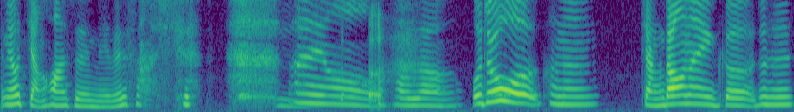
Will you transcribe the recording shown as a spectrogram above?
没有讲话，所以没被发现。哎呦，好啦，我觉得我可能讲到那个，就是，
